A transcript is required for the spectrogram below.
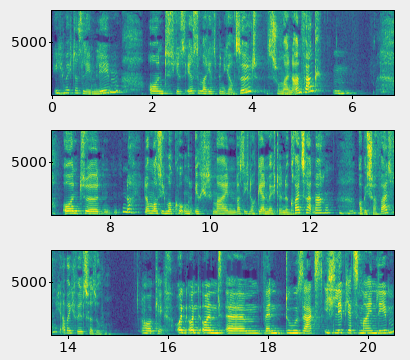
Ich möchte das Leben leben und jetzt das erste Mal, jetzt bin ich auf Sylt, ist schon mal ein Anfang. Mhm. Und äh, na, da muss ich mal gucken. Ich meine, was ich noch gern möchte, eine Kreuzfahrt machen. Mhm. Ob ich es schaffe, weiß ich nicht, aber ich will es versuchen. Okay. Und, und, und ähm, wenn du sagst, ich lebe jetzt mein Leben,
